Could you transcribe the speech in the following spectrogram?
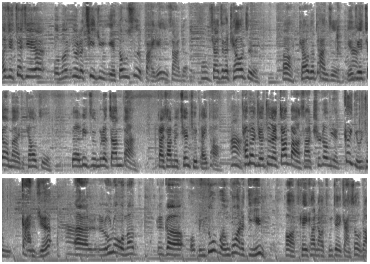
而且这些我们用的器具也都是百年以上的，嗯、像这个挑子，啊，挑着担子，沿街叫卖的挑子，嗯、这荔枝木的砧板，在上面千锤百捣。啊、嗯。他们觉得坐在砧板上吃肉面更有一种感觉，嗯、呃，融入我们。这个我闽都文化的底蕴，哦，可以看到从这里感受到。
